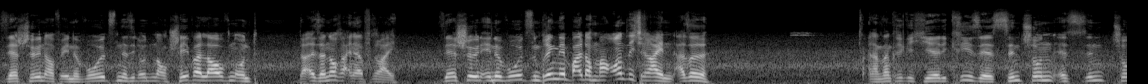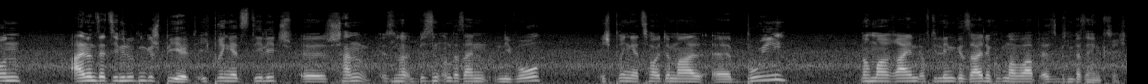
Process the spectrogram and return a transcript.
Sehr schön auf Ene Wolzen. Der sieht unten auch Schäfer laufen und da ist ja noch einer frei. Sehr schön. Ene Wolzen. Bring den Ball doch mal ordentlich rein. Also, langsam kriege ich hier die Krise. Es sind schon, es sind schon 61 Minuten gespielt. Ich bringe jetzt Dilic. Äh, Chan ist ein bisschen unter seinem Niveau. Ich bringe jetzt heute mal äh, Bui nochmal rein auf die linke Seite. Gucken wir mal, ob er es ein bisschen besser hinkriegt.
